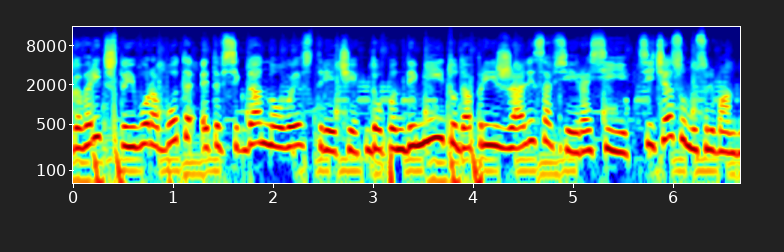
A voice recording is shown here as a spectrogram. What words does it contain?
Говорит, что его работа – это всегда новые встречи. До пандемии туда приезжали со всей России. Сейчас у мусульман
